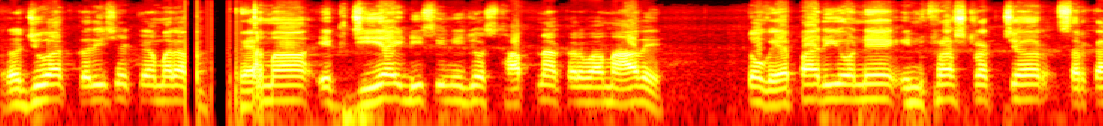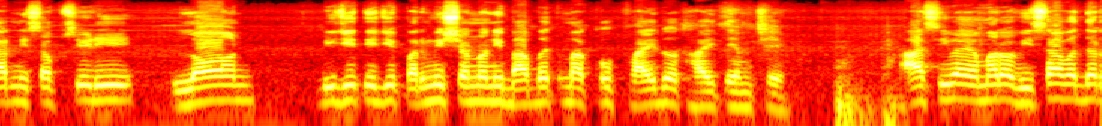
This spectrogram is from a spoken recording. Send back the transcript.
રજૂઆત કરી છે કે અમારા ભેસાણમાં એક જીઆઈડીસીની જો સ્થાપના કરવામાં આવે તો વેપારીઓને ઇન્ફ્રાસ્ટ્રક્ચર સરકારની સબસિડી લોન બીજી ત્રીજી પરમિશનોની બાબતમાં ખૂબ ફાયદો થાય તેમ છે. આ સિવાય અમારો વિસાવદર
